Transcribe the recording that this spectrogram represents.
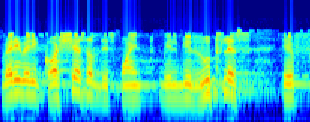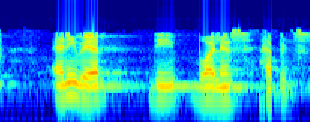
very, very cautious of this point. We'll be ruthless if anywhere the violence happens.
